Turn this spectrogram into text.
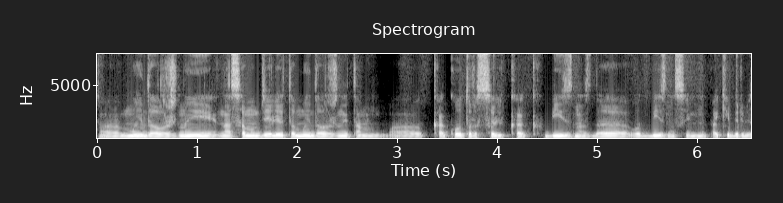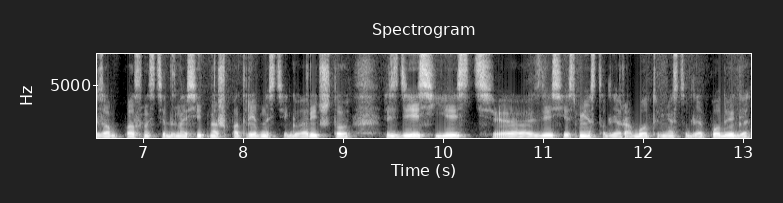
э, мы должны, на самом деле, это мы должны там э, как отрасль, как бизнес, да, вот бизнес именно по кибербезопасности доносить наши потребности и говорить, что здесь есть, здесь есть место для работы, место для подвига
